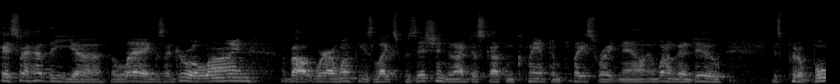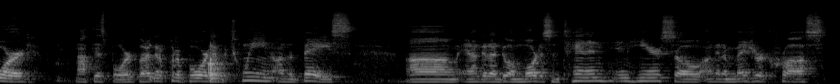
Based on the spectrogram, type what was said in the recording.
Okay, so I have the, uh, the legs. I drew a line about where I want these legs positioned and I've just got them clamped in place right now. And what I'm going to do is put a board, not this board, but I'm going to put a board in between on the base um, and I'm going to do a mortise and tenon in here. So I'm going to measure across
